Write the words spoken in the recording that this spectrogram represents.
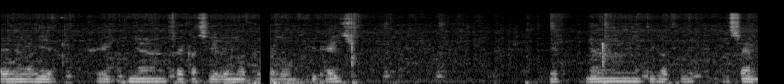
ini lagi ya height nya saya kasih 50 feet height height nya 30 persen.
